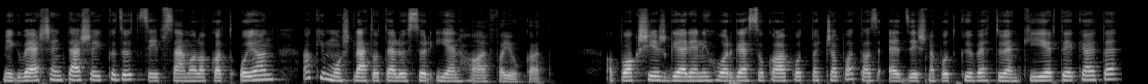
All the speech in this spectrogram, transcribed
még versenytársaik között szép szám alakat olyan, aki most látott először ilyen halfajokat. A paksi és gerjeni horgászok alkotta csapat az edzésnapot követően kiértékelte,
